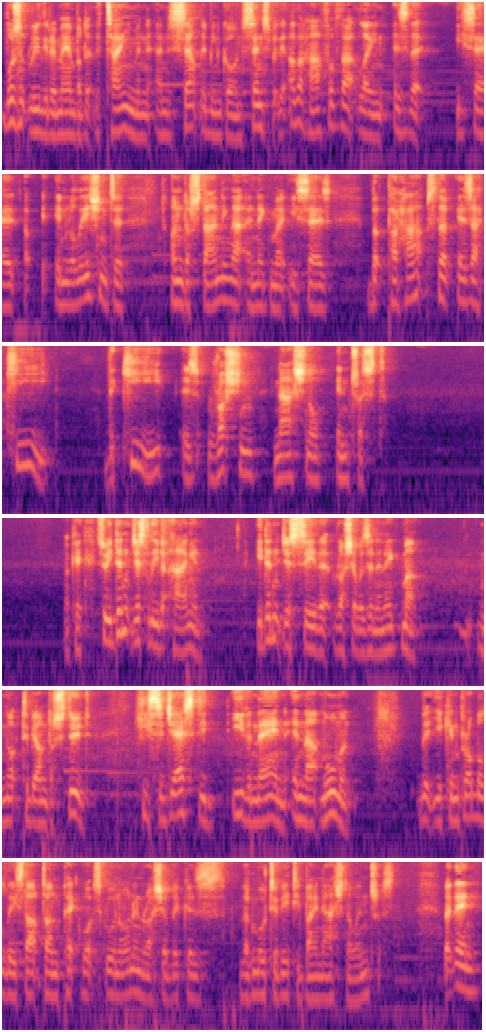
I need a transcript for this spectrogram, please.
wasn't really remembered at the time and, and has certainly been gone since. But the other half of that line is that he said, in relation to understanding that enigma, he says, but perhaps there is a key. The key is Russian national interest. Okay, so he didn't just leave it hanging. He didn't just say that Russia was an enigma, not to be understood he suggested, even then, in that moment, that you can probably start to unpick what's going on in Russia because they're motivated by national interest. But then,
